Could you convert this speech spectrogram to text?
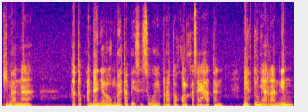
gimana tetap adanya lomba tapi sesuai protokol kesehatan dia tuh nyaranin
